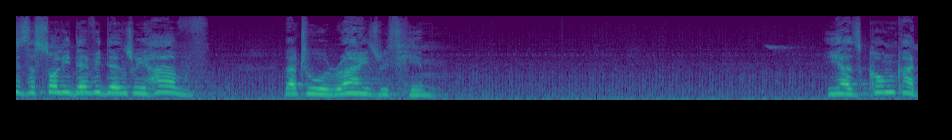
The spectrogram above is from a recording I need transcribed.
is the solid evidence we have that we will rise with him. He has conquered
